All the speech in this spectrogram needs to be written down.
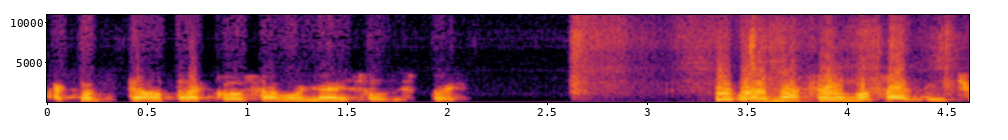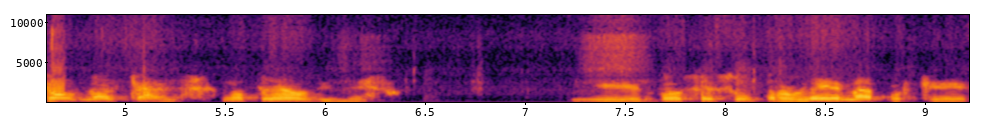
ha contestado otra cosa, voy a eso después. De buena fe nos han dicho, no alcanza, no tenemos dinero. Y entonces es un problema porque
